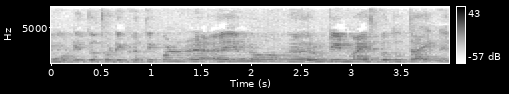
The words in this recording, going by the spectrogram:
મોડી તો થોડીક હતી, પણ યુ નો રૂટીન વાઇઝ બધું થાય ને,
